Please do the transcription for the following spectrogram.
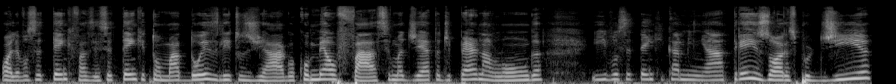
Olha, você tem que fazer, você tem que tomar dois litros de água, comer alface, uma dieta de perna longa, e você tem que caminhar três horas por dia,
